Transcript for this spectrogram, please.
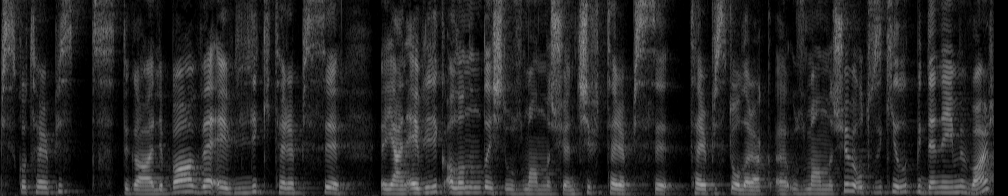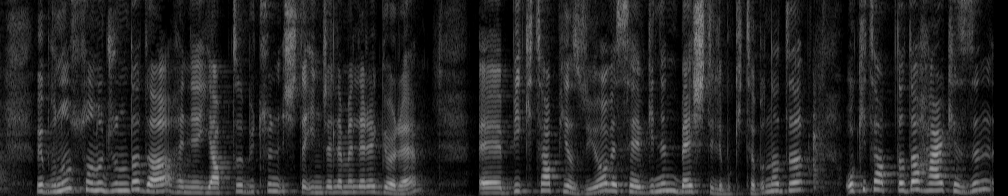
psikoterapistti galiba ve evlilik terapisi yani evlilik alanında işte uzmanlaşıyor. Yani çift terapisi terapisti olarak e, uzmanlaşıyor ve 32 yıllık bir deneyimi var. Ve bunun sonucunda da hani yaptığı bütün işte incelemelere göre e, bir kitap yazıyor ve Sevginin Beş Dili bu kitabın adı. O kitapta da herkesin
